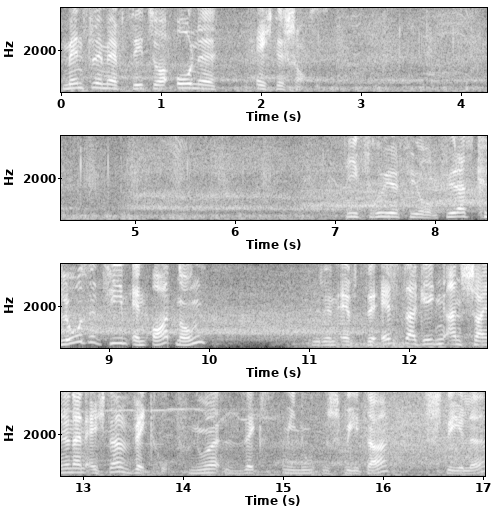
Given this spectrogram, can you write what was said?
Menzel im FC-Tor ohne echte Chance. Die frühe Führung für das Klose-Team in Ordnung. Für den FCS dagegen anscheinend ein echter Weckruf. Nur sechs Minuten später Stehle.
